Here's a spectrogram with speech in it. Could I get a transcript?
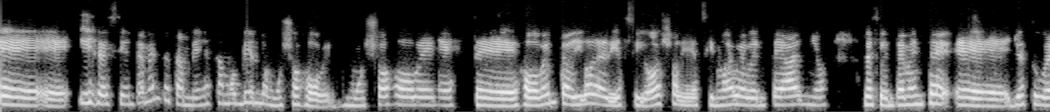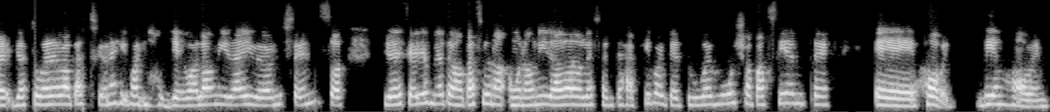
Eh, y recientemente también estamos viendo muchos jóvenes, muchos jóvenes, este, joven, te digo, de 18, 19, 20 años. Recientemente eh, yo, estuve, yo estuve de vacaciones y cuando llego a la unidad y veo el censo, yo decía, Dios mío, tengo casi una, una unidad de adolescentes aquí porque tuve mucho paciente eh, joven, bien joven,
